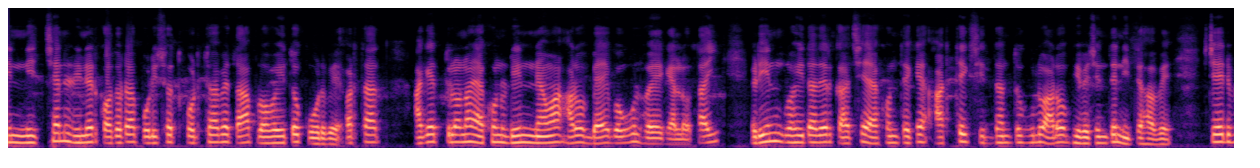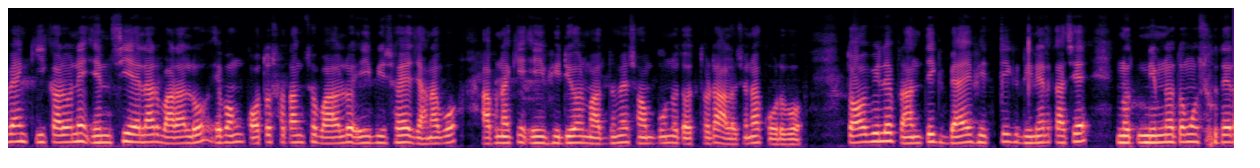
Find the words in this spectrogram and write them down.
ঋণ নিচ্ছেন, ঋণের কতটা পরিশোধ করতে হবে তা প্রভাবিত করবে। অর্থাৎ আগের তুলনায় এখন ঋণ নেওয়া আরও ব্যয়বহুল হয়ে গেল। তাই ঋণ গ্রহীতাদের কাছে এখন থেকে আর্থিক সিদ্ধান্তগুলো আরও ভেবেচিন্তে নিতে হবে। স্টেট ব্যাংক কী কারণে এমসিএলআর বাড়ালো এবং কত শতাংশ বাড়ালো এই বিষয়ে জানাব। আপনাকে এই ভিডিওর মাধ্যমে সম্পূর্ণ তথ্যটা আলোচনা করব। তহবিলে প্রান্তিক ব্যয় ভিত্তিক ঋণের কাছে নিম্নতম সুদের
